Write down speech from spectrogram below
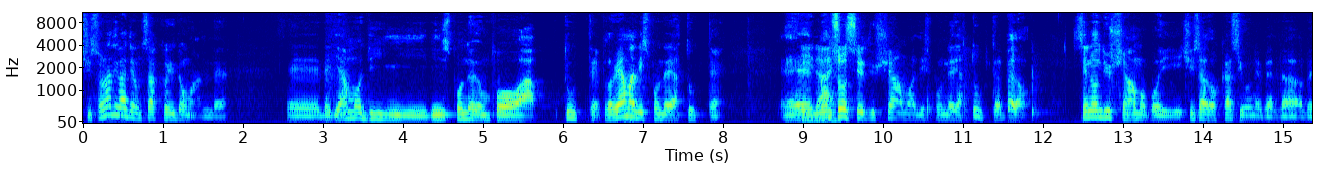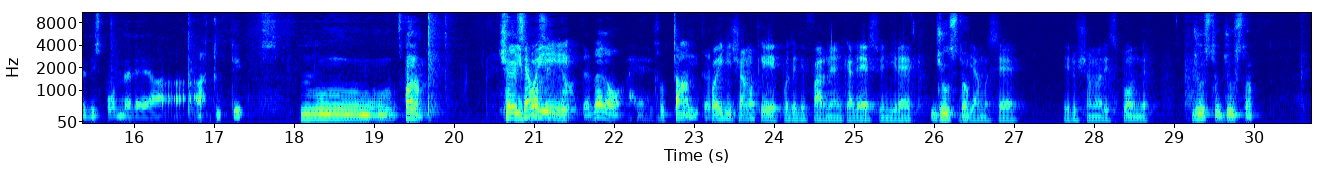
ci sono arrivate un sacco di domande. Eh, vediamo di, di, rispondere un po' a tutte. Proviamo a rispondere a tutte. Eh, sì, non so se riusciamo a rispondere a tutte, però se non riusciamo poi ci sarà occasione per, per rispondere a, a tutti. Mm, o no? Ce le sì, siamo poi, segnate, però eh, sono tante. Poi diciamo che potete farne anche adesso in diretta. Giusto. Vediamo se riusciamo a rispondere. Giusto, giusto.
